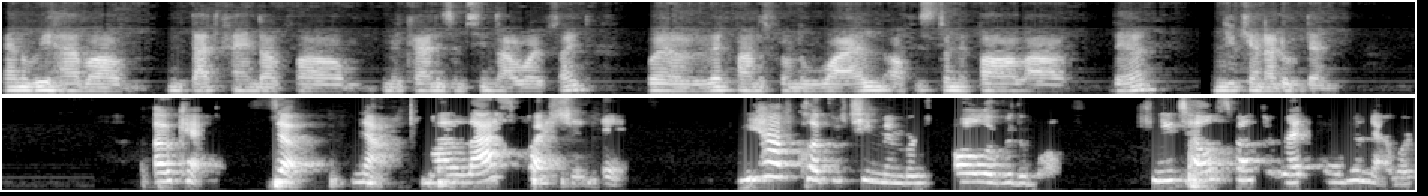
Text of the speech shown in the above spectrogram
And we have uh, that kind of um, mechanisms in our website where red pandas from the wild of eastern Nepal are there. And you can adopt them. Okay, so now my last question is we have of team members all over the world. Can you tell us about the Red Panda Network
